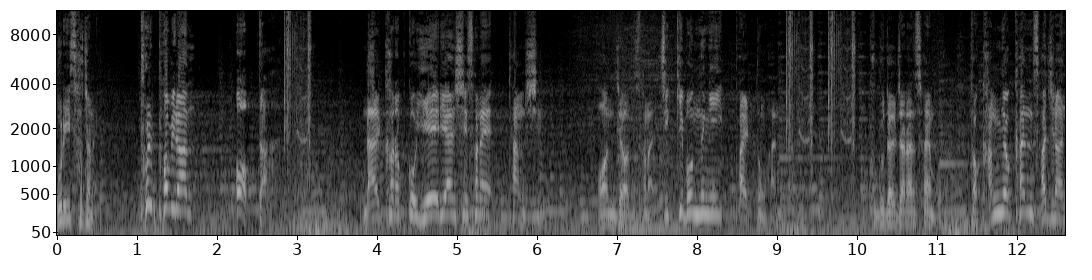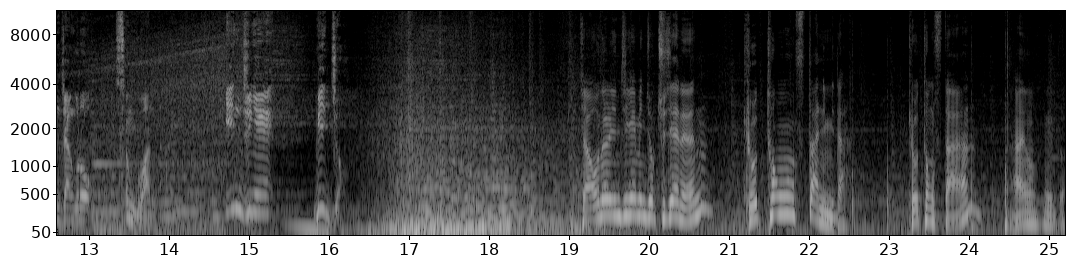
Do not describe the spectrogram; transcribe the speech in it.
우리 사전에 풀펌이란 없다. 날카롭고 예리한 시선에 당신. 언제 어디서나 찍기 본능이 발동한다. 구구절절한 사연보다 더 강력한 사진 한 장으로 승부한다. 인증의 민족. 자, 오늘 인증의 민족 주제는 교통수단입니다. 교통수단. 아유, 이거.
